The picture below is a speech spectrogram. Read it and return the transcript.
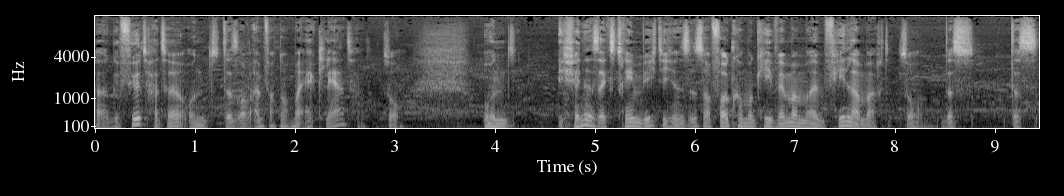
äh, geführt hatte und das auch einfach nochmal erklärt hat. So. Und ich finde es extrem wichtig und es ist auch vollkommen okay, wenn man mal einen Fehler macht. So, das, das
